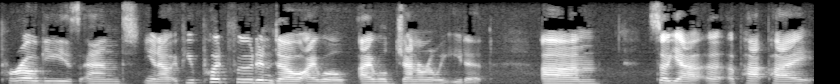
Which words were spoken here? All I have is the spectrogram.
pierogies and you know, if you put food in dough, I will, I will generally eat it. Um, so yeah, a, a pot pie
